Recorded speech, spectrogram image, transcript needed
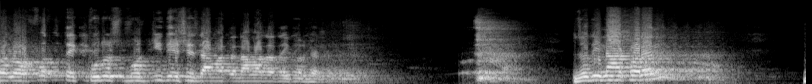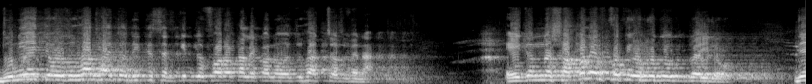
হলো প্রত্যেক পুরুষ মসজিদে এসে জামাতে নামাজ আদায় করবেন। যদি না করেন, দুনিয়াতে অজুহাত হয়তো দিতেছেন, কিন্তু পরকালে কোনো অজুহাত চলবে না। এই জন্য সকলের প্রতি অনুরোধ রইল। যে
